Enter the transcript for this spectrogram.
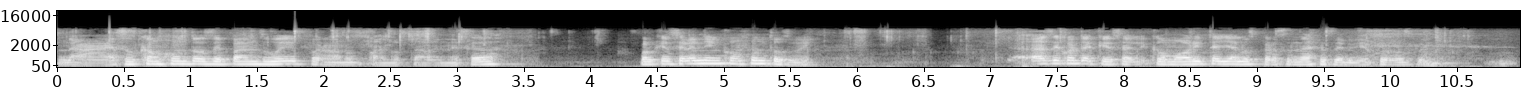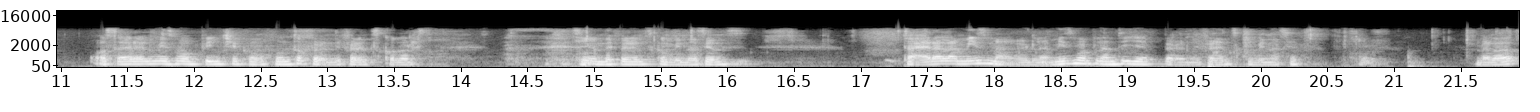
Nah, esos conjuntos de pants, güey, fueron cuando estaba en esa edad. Porque se vendían conjuntos, güey. Haz de cuenta que sale, como ahorita ya los personajes de videojuegos, güey. O sea, era el mismo pinche conjunto, pero en diferentes colores. Sí. En diferentes combinaciones. O sea, era la misma, güey, la misma plantilla, pero en diferentes combinaciones. ¿Verdad?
